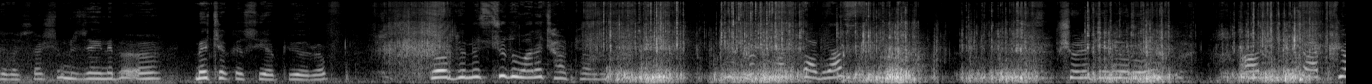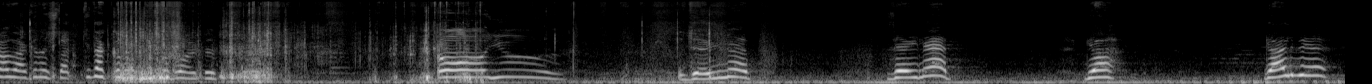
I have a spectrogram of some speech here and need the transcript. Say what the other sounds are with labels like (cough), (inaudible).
Arkadaşlar şimdi Zeynep'e övme çakası yapıyorum. Gördüğünüz şu duvara çarpıyorum. Hatta biraz şöyle geliyorum. Artık çarpıyor arkadaşlar. 2 dakika bekliyor bu arkadaşlar. Hayır. Zeynep. Zeynep. Gel. Gel bir.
